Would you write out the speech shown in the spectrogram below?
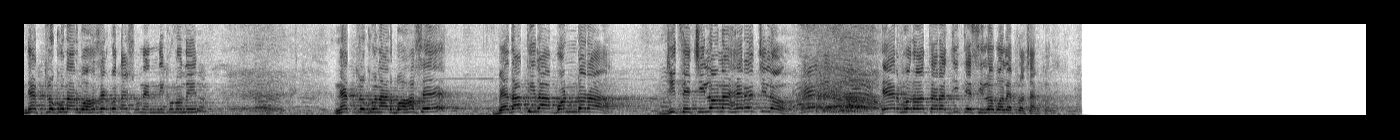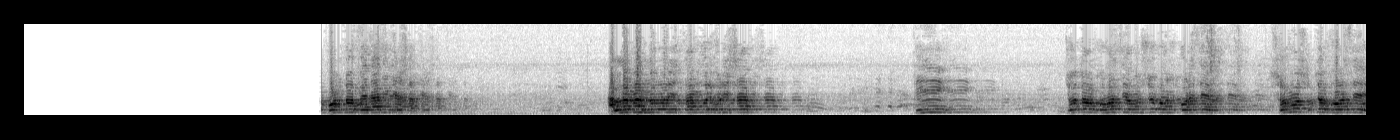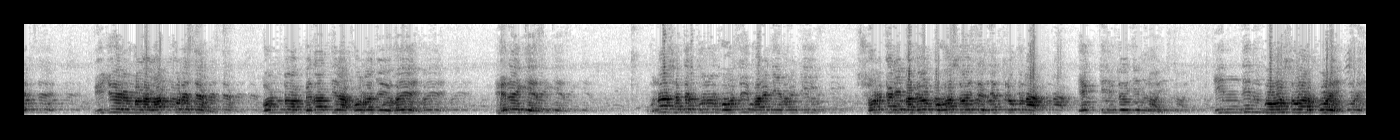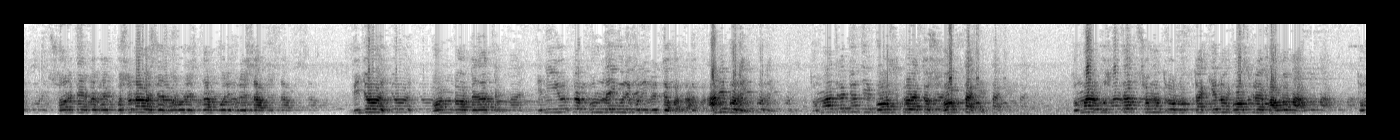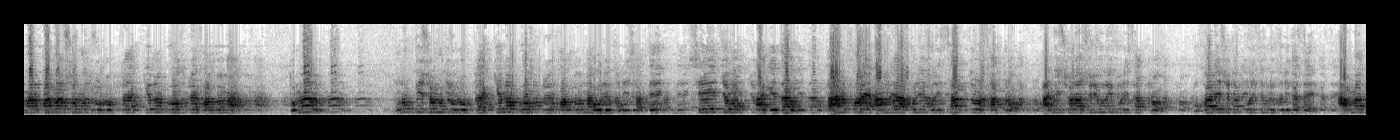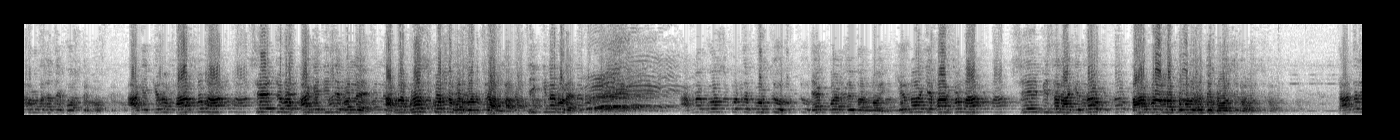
নেত্রকোনার বহসের কথা শুনেননি কোনোদিন? নেত্রকোনার বহসে বেদাতিরা, বন্ডরা জিতেছিল না হেরেছিল? এরপরও তারা জিতেছিল বলে প্রচার করে। আল্লাহ নুরুল ইসলাম তিনি যত বহসে অংশগ্রহণ করেছেন। সমস্ত বহসে বিজয়ের মালা লাভ করেছেন। বন্ড বেদাতিরা পরাজয় হয়ে হেরে গিয়েছে। ওনার সাথে কোনো বহসই পারেনি, এমনকি সরকারি ভাবেও বহস হয়েছে নেত্রকোনা একদিন, দুই দিন নয়। তিন দিন বহস হওয়ার পরে সরকারি ভাবে ঘোষণা হয়েছে, নুরুল ইসলাম গরিবুল ইসলাম বিজয়, বন্ড বেদাতি তিনি ইউটিউব খুললেই বলি বিরুদ্ধে কথা। আমি বলি তোমাদের যদি বহস করার এত শখ থাকে, তোমার উস্তাদ সমুদ্র লোকটা কেন বস করে পারল না? তোমার বাবার সমুদ্র লোকটা কেন বস করে পারল না? তোমার মুরব্বী সমুদ্র লোকটা কেন বস করে পারল না অলিপুরির সাথে? সেই জবাব আগে দাও। তারপরে আমরা অলিপুরি ছাত্র ছাত্র। আমি সরাসরি অলিপুরি ছাত্র। বুখারি শরীফ অলিপুরির গেছে আমরা তোমাদের সাথে করব। আগে কেন পারছ না সে জবাব আগে দিতে বলে আমরা করতে পারব ইনশাআল্লাহ। ঠিক কিনা সেই বিচার আগে দাও, তারপর আমরা তোমাদের সাথে বস করো তাদের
